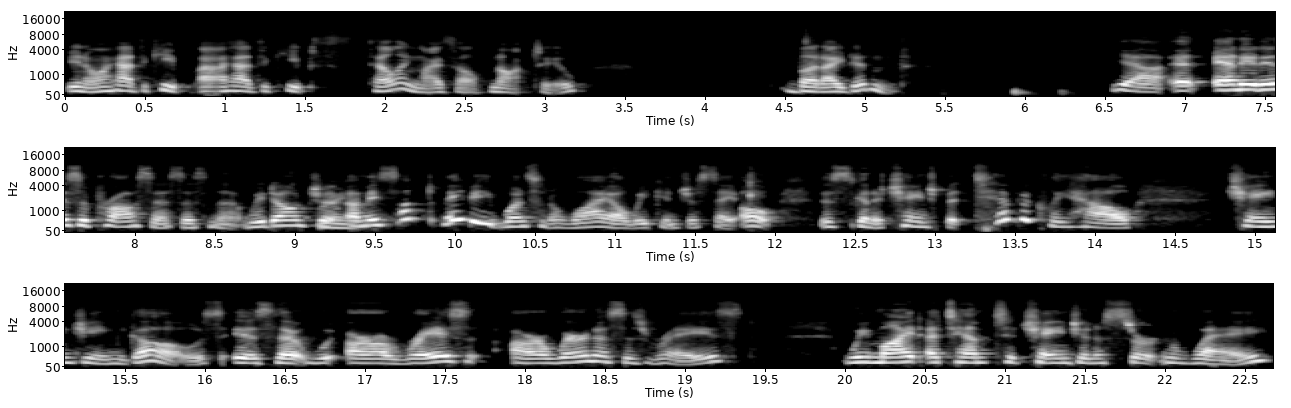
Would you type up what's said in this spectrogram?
you know, I had to keep, I had to keep telling myself not to, but I didn't. Yeah, it, and it is a process, isn't it? We don't just, Right. I mean, some, maybe once in a while we can just say, oh, this is going to change. But typically, how changing goes is that our raise, our awareness is raised. We might attempt to change in a certain way.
